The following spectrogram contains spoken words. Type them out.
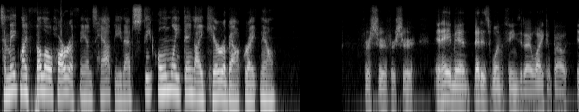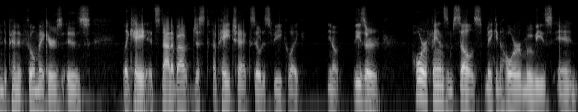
to make my fellow horror fans happy. That's the only thing I care about right now. For sure, for sure. And hey, man, that is one thing that I like about independent filmmakers is like, hey, it's not about just a paycheck, so to speak. Like, you know, these are horror fans themselves making horror movies, and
